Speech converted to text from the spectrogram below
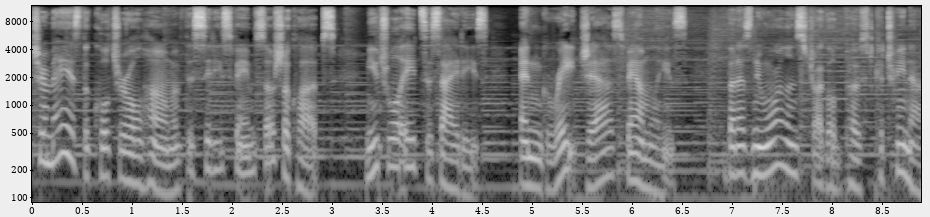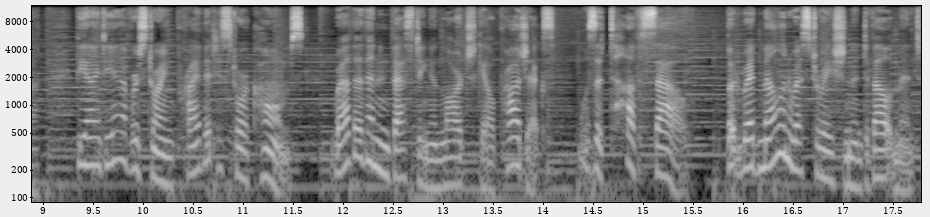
Treme is the cultural home of the city's famed social clubs, mutual aid societies, and great jazz families. But as New Orleans struggled post-Katrina, the idea of restoring private historic homes rather than investing in large-scale projects was a tough sell. But Redmellon Restoration and Development,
